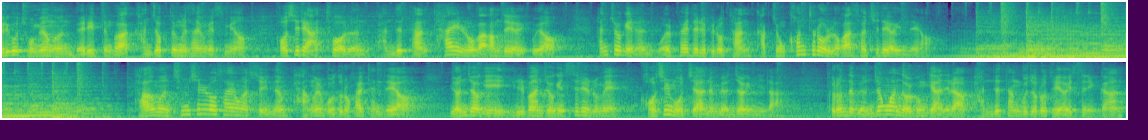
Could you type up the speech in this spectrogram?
그리고 조명은 매립등과 간접등을 사용했으며 거실의 아트월은 반듯한 타일로 마감되어 있고요. 한쪽에는 월패드를 비롯한 각종 컨트롤러가 설치되어 있네요. 다음은 침실로 사용할 수 있는 방을 보도록 할 텐데요. 면적이 일반적인 3룸의 거실 못지않은 면적입니다. 그런데 면적만 넓은 게 아니라 반듯한 구조로 되어 있으니까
